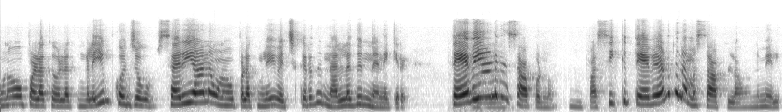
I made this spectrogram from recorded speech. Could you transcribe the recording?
உணவு பழக்க வழக்கங்களையும் கொஞ்சம் சரியான உணவு பழக்கங்களையும் வச்சுக்கிறது நல்லதுன்னு நினைக்கிறேன். தேவையானதை சாப்பிடணும். பசிக்கு தேவையானதை நம்ம சாப்பிடலாம் ஒண்ணுமே இல்ல.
